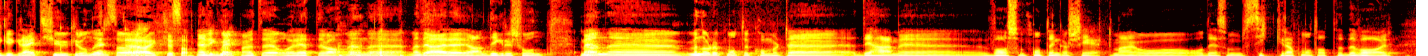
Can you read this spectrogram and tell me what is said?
sikkert greit. 20 kroner. Så ja, jeg fikk meldt meg ut uh, året etter, da. Men, uh, men, det er ja, en digresjon. Men, men, når det på en måte kommer til det her med hva som på en måte engasjerte meg, og, og det som sikra på en måte at det var Eh,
